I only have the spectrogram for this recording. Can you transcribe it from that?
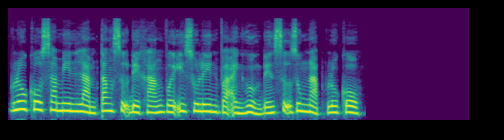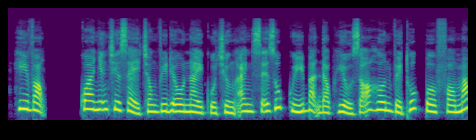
Glucosamine làm tăng sự đề kháng với insulin và ảnh hưởng đến sự dung nạp gluco. Hy vọng, qua những chia sẻ trong video này của Trường Anh sẽ giúp quý bạn đọc hiểu rõ hơn về thuốc Performax,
